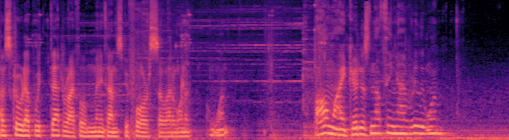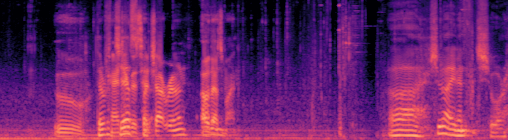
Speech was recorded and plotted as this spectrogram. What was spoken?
I've screwed up with that rifle many times before, so I don't want to. Want. Oh my goodness, nothing I really want. Ooh. There's a Can I take this headshot rune? Oh, that's Um, mine. Uh, should I even? Sure.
